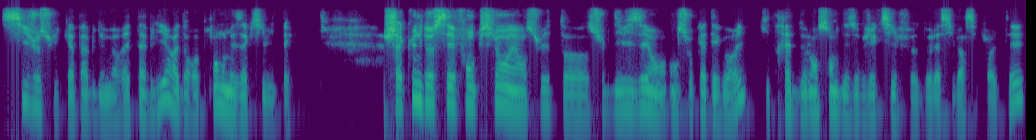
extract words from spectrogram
si je suis capable de me rétablir et de reprendre mes activités. Chacune de ces fonctions est ensuite euh, subdivisée en, sous-catégories qui traitent de l'ensemble des objectifs de la cybersécurité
